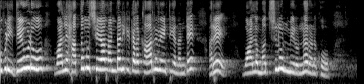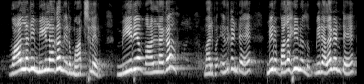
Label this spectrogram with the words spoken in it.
ఇప్పుడు ఈ దేవుడు వాళ్ళని హతము చేయాలనడానికి గల కారణం ఏంటి అని అంటే అరే వాళ్ళ మధ్యలో మీరు ఉన్నారనుకో వాళ్ళని మీలాగా మీరు మార్చలేరు. మీరే వాళ్ళగా మారిపో ఎందుకంటే మీరు బలహీనులు. మీరు ఎలాగంటే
